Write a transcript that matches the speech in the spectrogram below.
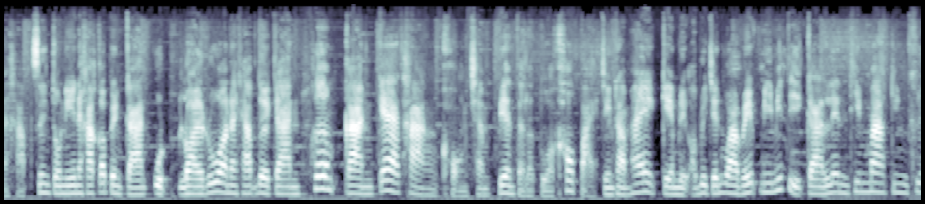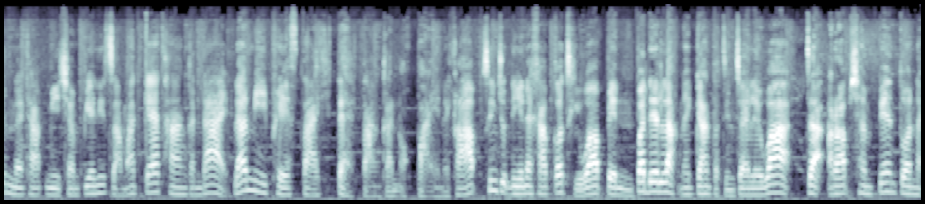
นะครับซึ่งตรงนี้นะครับก็เป็นการอุดรอยรั่วนะครับโดยการเพิ่มการแก้ทางของแชมเปี้ยนแต่ละตัวเข้าไป จึงทำให้เกม League of Legends Wild Rift มีมิติการเล่นที่มากยิ่งขึ้นนะครับมีแชมเปี้ยนที่สามารถแก้ทางกันได้ และมีเพลย์สไตล์ที่แตกต่างกันออกไปนะครับซึ่งจุดนี้นะครับก็ถือว่าเป็นประเด็นหลักในการตัดสินใจเลยว่า จะรับแชมเปี้ยนตัวไหน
